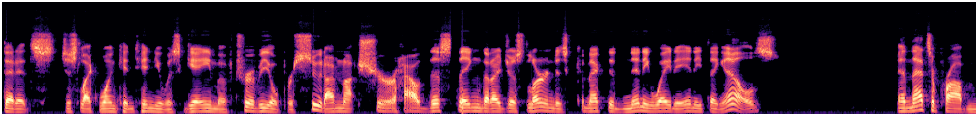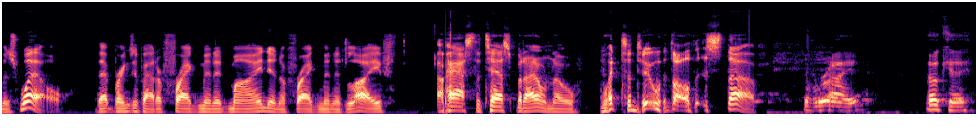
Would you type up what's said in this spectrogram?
that it's just like one continuous game of trivial pursuit. I'm not sure how this thing that I just learned is connected in any way to anything else. And that's a problem as well. That brings about a fragmented mind and a fragmented life. I passed the test, but I don't know what to do with all this stuff. Right. Okay.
